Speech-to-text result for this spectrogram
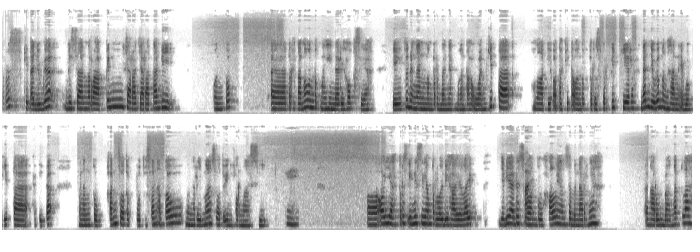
Terus kita juga bisa nerapin cara-cara tadi untuk uh, terutama untuk menghindari hoax ya, yaitu dengan memperbanyak pengetahuan kita, melatih otak kita untuk terus berpikir dan juga menahan ego kita ketika menentukan suatu keputusan atau menerima suatu informasi. Okay. Uh, eh, oh iya, terus ini sih yang perlu di highlight. Jadi ada suatu hal yang sebenarnya uh, ngaruh banget lah.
